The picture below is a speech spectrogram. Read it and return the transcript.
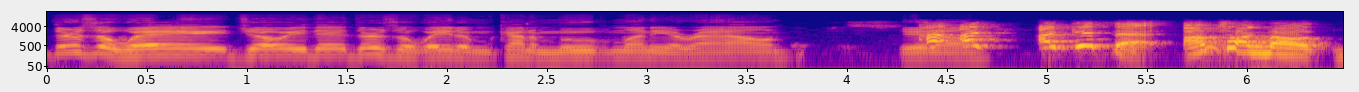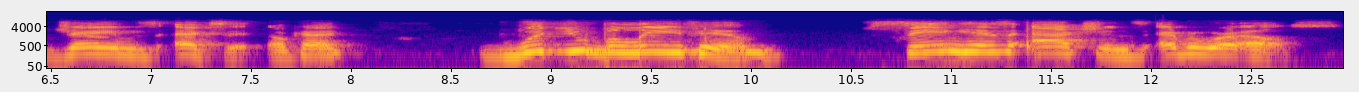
There's a way, Joey. There, there's a way to kind of move money around. You know? I, I, I get that. I'm talking about James' exit, okay? Would you believe him seeing his actions everywhere else?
